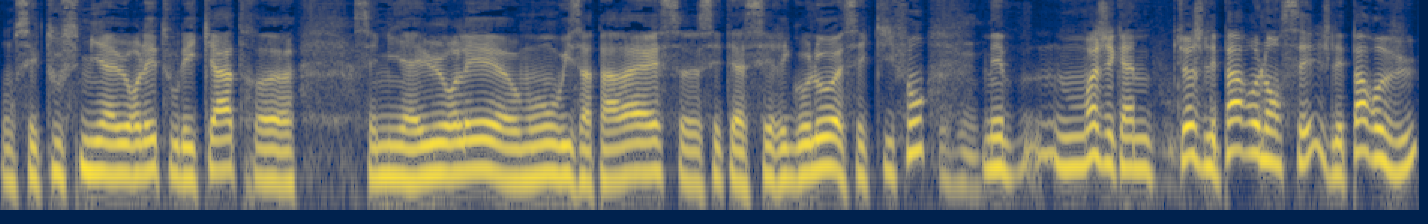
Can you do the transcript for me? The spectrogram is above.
on, s'est tous mis à hurler tous les quatre. Euh, s'est mis à hurler au moment où ils apparaissent. C'était assez rigolo, assez kiffant. Mhm. Mais moi j'ai quand même, tu vois, je l'ai pas relancé, je l'ai pas revu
